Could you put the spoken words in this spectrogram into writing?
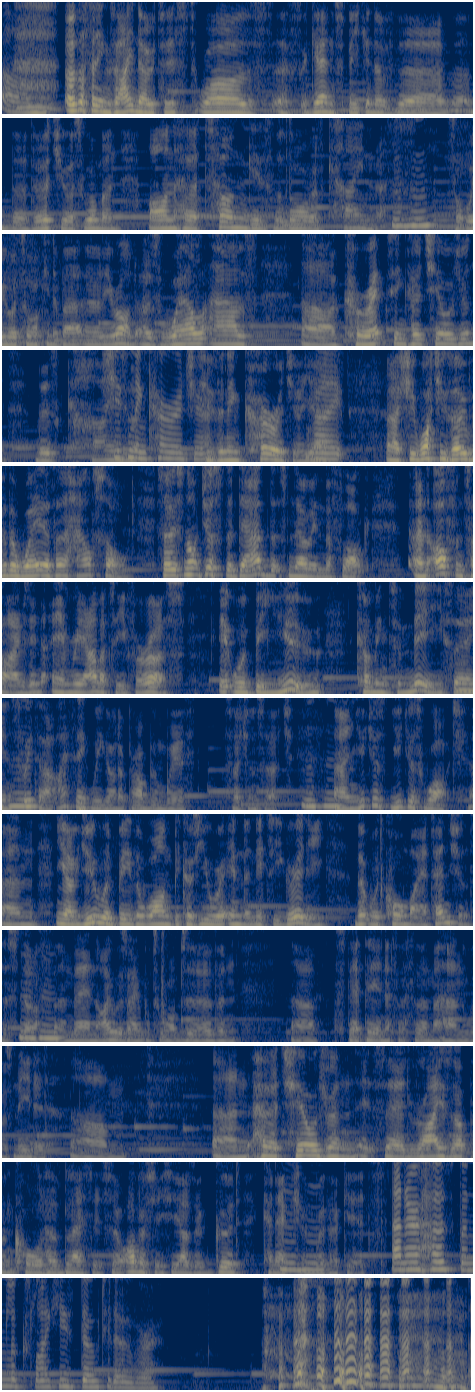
um, other things I noticed was, again, speaking of the uh, the virtuous woman, on her tongue is the law of kindness. Mm-hmm. That's what we were talking about earlier on, as well as uh, correcting her children. There's kindness. she's an encourager She's an encourager, yes. Right. Uh, she watches over the way of her household. So it's not just the dad that's knowing the flock. And oftentimes, in, in reality, for us, it would be you coming to me saying, "Sweetheart, I think we got a problem with such and such," and you just you just watch, and you know you would be the one because you were in the nitty gritty that would call my attention to stuff, and then I was able to observe and uh, step in if a firmer hand was needed. Um, and her children, it said, rise up and call her blessed. So obviously she has a good connection with her kids. And her husband looks like he's doted over.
